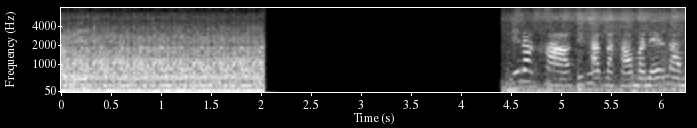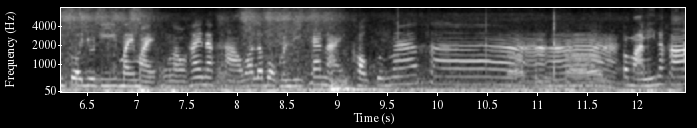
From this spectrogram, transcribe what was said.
อันนี้ นี่นะคะพี่ทัศน์นะคะมาแนะนำตัว UD ใหม่ ๆ ของเราให้นะคะ ว่าระบบมันดีแค่ไหนขอบคุณมากค่ะครับขอบคุณครับประมาณนี้นะคะ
